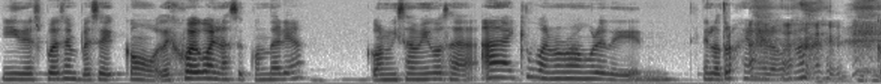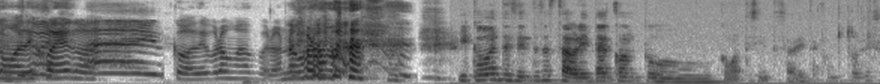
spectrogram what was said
Y después empecé como de juego en la secundaria con mis amigos a, ay, qué buen nombre de, del otro género. como de juego, como de broma, pero no broma. ¿Y cómo te sientes hasta ahorita con tu... ¿Cómo te sientes ahorita con tu proceso?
